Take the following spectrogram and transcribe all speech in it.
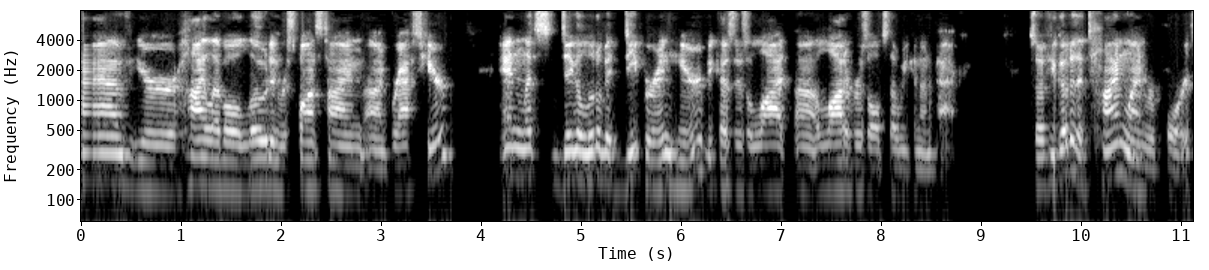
have your high-level load and response time uh, graphs here. And let's dig a little bit deeper in here because there's a lot, uh, a lot of results that we can unpack. So if you go to the timeline report,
